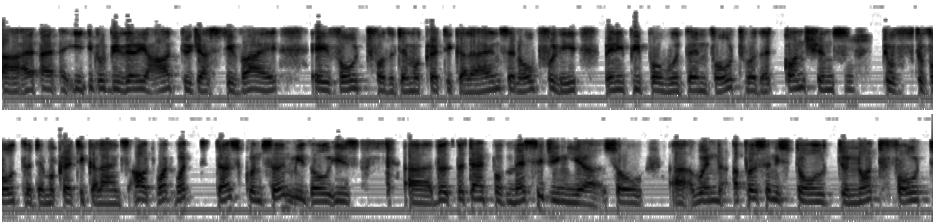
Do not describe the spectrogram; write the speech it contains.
uh, I, it would be very hard to justify a vote for the Democratic Alliance, and hopefully many people would then vote with a conscience to to vote the Democratic Alliance out. What what does concern me though is uh, the the type of messaging here. So uh, when a person is told to not vote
